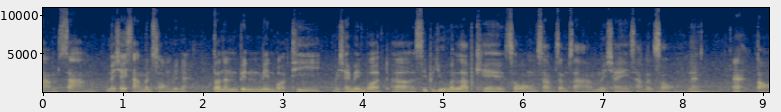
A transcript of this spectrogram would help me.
2333 ไม่ใช่ 3,200ด้วยนะ ตอนนั้นเป็นเมนบอร์ดที่ไม่ใช่เมนบอร์ดเอ่อ CPU มันรับแค่ 2333 ไม่ใช่3,200นะอะต่อ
